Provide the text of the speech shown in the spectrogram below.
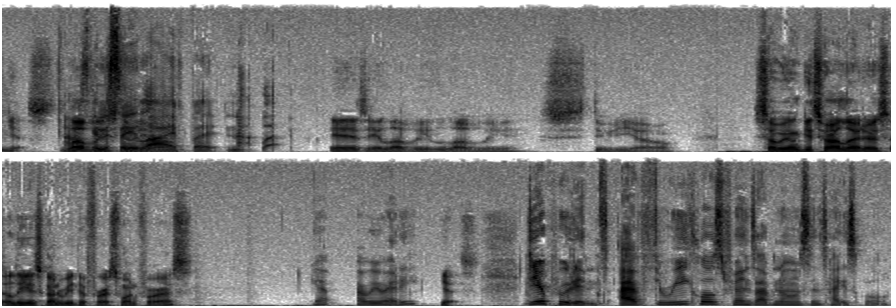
Yes, I was lovely going to say live, but not live. It is a lovely, lovely studio. So we're gonna get to our letters. Aliya's gonna read the first one for us. Yep. Are we ready? Yes. Dear Prudence, I have three close friends I've known since high school.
